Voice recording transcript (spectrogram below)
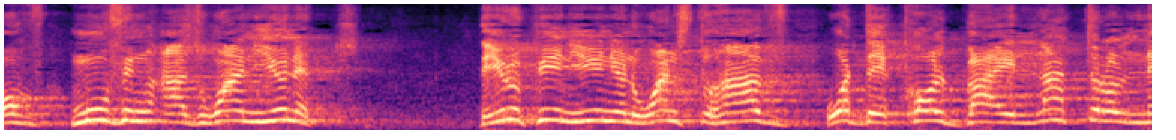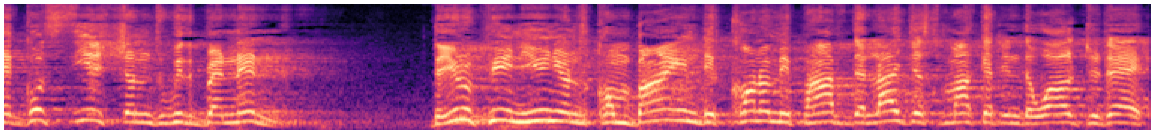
of moving as one unit. The European Union wants to have what they call bilateral negotiations with Benin. The European Union's combined economy, perhaps the largest market in the world today,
